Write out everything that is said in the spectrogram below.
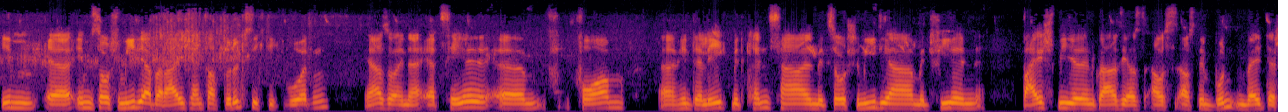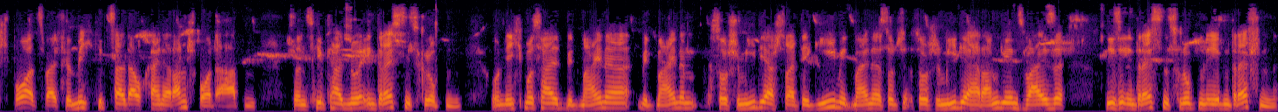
im, äh, im Social Media Bereich einfach berücksichtigt wurden. Ja, so in einer Erzählform ähm, äh, hinterlegt mit Kennzahlen, mit Social Media, mit vielen Beispielen quasi aus, aus, aus dem bunten Welt des Sports, weil für mich gibt es halt auch keine Randsportarten, sondern es gibt halt nur Interessensgruppen. Und ich muss halt mit meiner, mit meinem Social Media Strategie, mit meiner so Social Media Herangehensweise diese Interessensgruppen eben treffen.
